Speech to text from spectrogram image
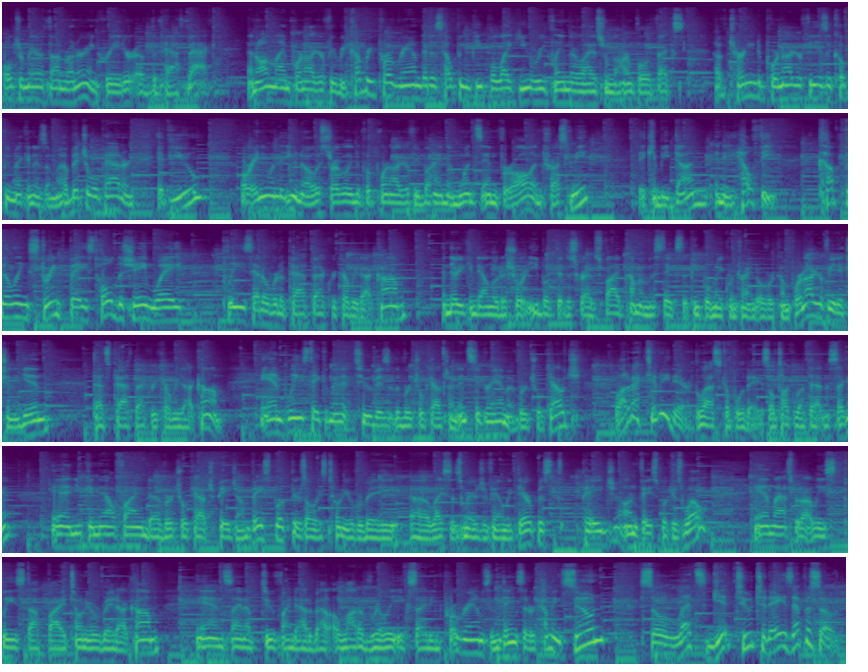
ultra marathon runner, and creator of The Path Back, an online pornography recovery program that is helping people like you reclaim their lives from the harmful effects of turning to pornography as a coping mechanism, a habitual pattern. If you or anyone that you know is struggling to put pornography behind them once and for all, and trust me, it can be done in a healthy, cup filling, strength based, hold the shame way please head over to pathbackrecovery.com and there you can download a short ebook that describes five common mistakes that people make when trying to overcome pornography addiction. Again, that's pathbackrecovery.com. And please take a minute to visit the Virtual Couch on Instagram at Virtual Couch. A lot of activity there the last couple of days. I'll talk about that in a second. And you can now find a Virtual Couch page on Facebook. There's always Tony Overbay, uh, licensed marriage and family therapist page on Facebook as well. And last but not least, please stop by TonyOverbay.com and sign up to find out about a lot of really exciting programs and things that are coming soon. So let's get to today's episode.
